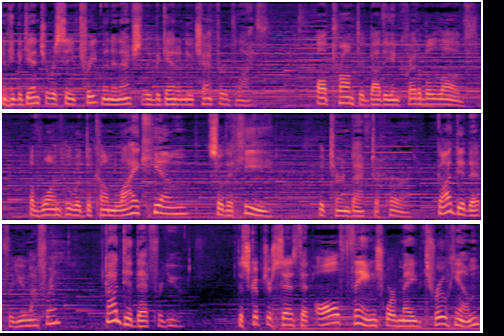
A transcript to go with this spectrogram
And he began to receive treatment and actually began a new chapter of life, all prompted by the incredible love of one who would become like him so that he would turn back to her. God did that for you, my friend. God did that for you. The scripture says that all things were made through him,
